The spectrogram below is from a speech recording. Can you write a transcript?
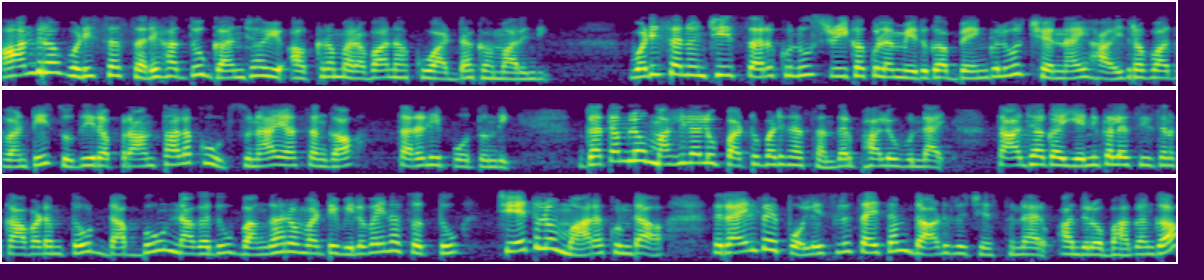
ఆంధ్ర ఒడిశా సరిహద్దు గంజాయి అక్రమ రవాణాకు అడ్డాగా మారింది. ఒడిశా నుంచి సరుకును శ్రీకాకుళం మీదుగా బెంగళూరు చెన్నై హైదరాబాద్ వంటి సుదీర ప్రాంతాలకు సునాయాసంగా తరలిపోతుంది. గతంలో మహిళలు పట్టుబడిన సందర్భాలు ఉన్నాయి. తాజాగా ఎన్నికల సీజన్ కావడంతో డబ్బు నగదు బంగారం వంటి విలువైన సొత్తు చేతులు మారకుండా రైల్వే పోలీసులు సైతం దాడులు చేస్తున్నారు. అందులో భాగంగా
